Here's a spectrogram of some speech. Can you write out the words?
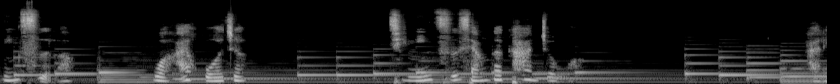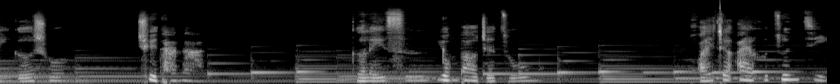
您死了，我还活着，请您慈祥的看着我。”海灵格说：“去他那里。”格雷斯拥抱着祖母，怀着爱和尊敬。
